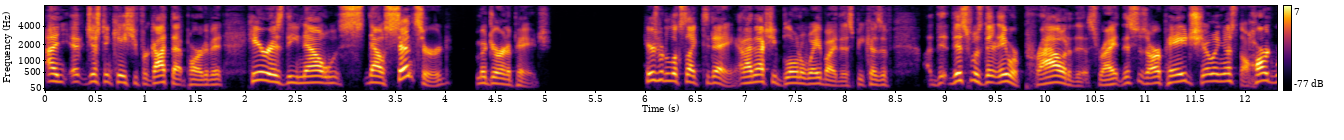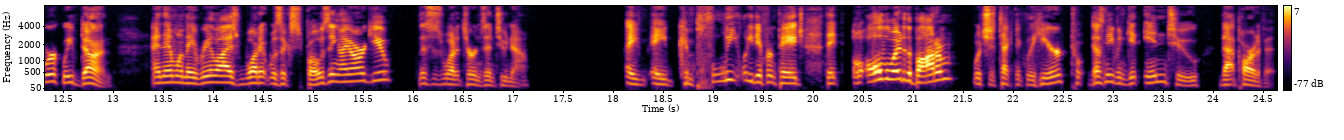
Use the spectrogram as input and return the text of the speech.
And uh, just in case you forgot that part of it, here is the now now censored Moderna page. Here's what it looks like today, and I'm actually blown away by this because if uh, this was their, they were proud of this, right? This is our page showing us the hard work we've done. And then when they realized what it was exposing, I argue, this is what it turns into now. A, a completely different page that all the way to the bottom which is technically here, doesn't even get into that part of it.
